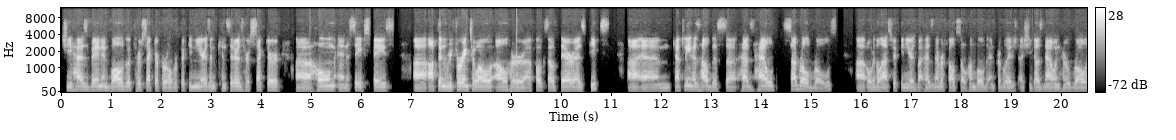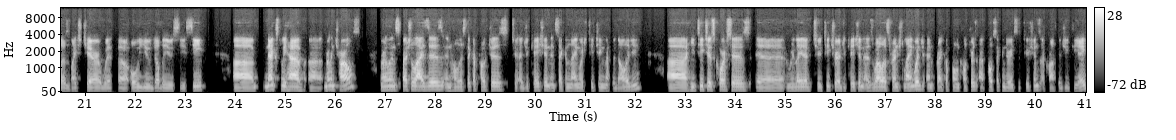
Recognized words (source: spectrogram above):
She has been involved with her sector for over 15 years and considers her sector uh, home and a safe space Uh, often referring to all, all her uh, folks out there as peeps. Uh, Kathleen has held this uh, has held several roles uh, over the last 15 years, but has never felt so humbled and privileged as she does now in her role as vice chair with OUWCC. next, we have Merlin Charles. Merlin specializes in holistic approaches to education and second language teaching methodology. Uh, he teaches courses uh, related to teacher education as well as French language and Francophone cultures at post-secondary institutions across the GTA.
